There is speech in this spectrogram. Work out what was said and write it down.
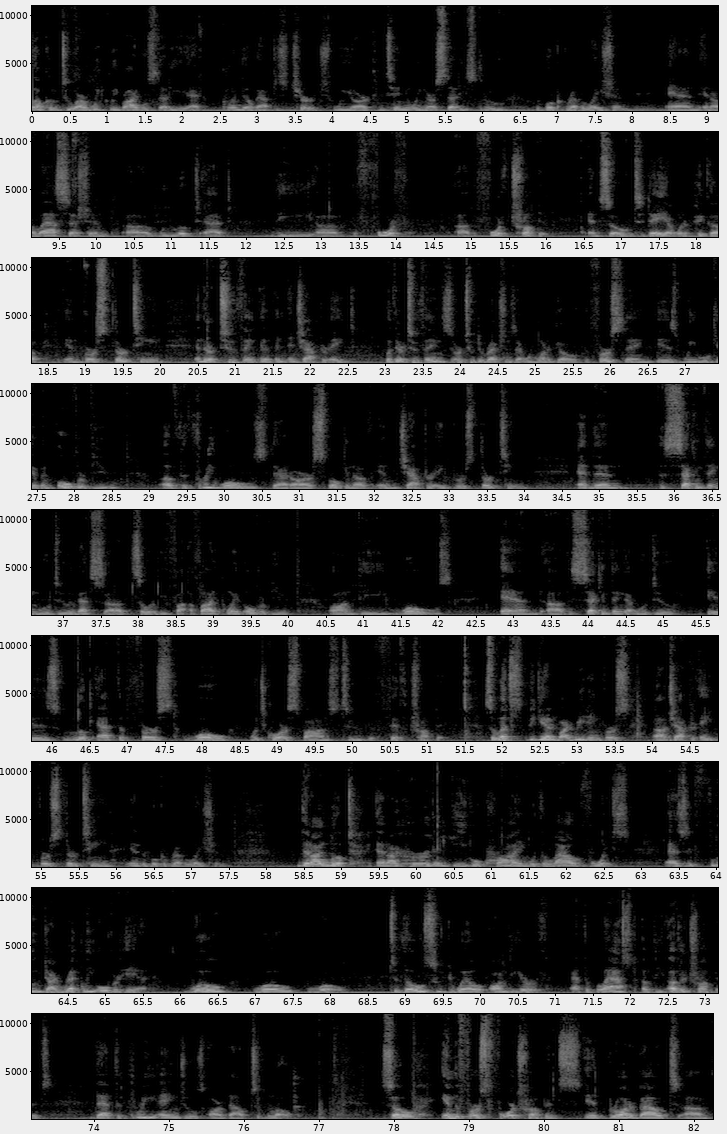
welcome to our weekly Bible study at Glendale Baptist Church. We are continuing our studies through the book of Revelation. And in our last session, uh, we looked at the, uh, the, fourth, uh, the fourth trumpet. And so today I want to pick up in verse 13. And there are two things in, in chapter 8. But there are two things or two directions that we want to go. The first thing is we will give an overview of the three woes that are spoken of in chapter 8, verse 13. And then the second thing we'll do, and that's uh, so it'll be fi- a five point overview on the woes. And uh, the second thing that we'll do is look at the first woe, which corresponds to the fifth trumpet. So let's begin by reading verse uh, chapter 8, verse 13 in the book of Revelation. Then I looked, and I heard an eagle crying with a loud voice as it flew directly overhead Woe, woe, woe to those who dwell on the earth at the blast of the other trumpets that the three angels are about to blow. So, in the first four trumpets, it brought about, um,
